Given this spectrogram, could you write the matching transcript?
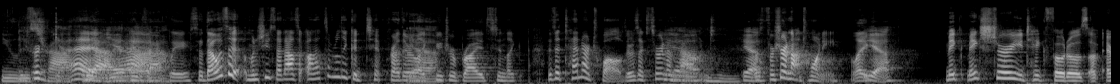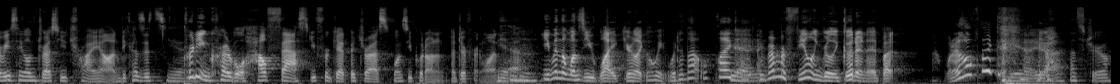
You lose forget. track. yeah, Yeah. exactly. So that was it. When she said that, I was like, oh, that's a really good tip for other like future brides to like. Is it ten or twelve? There was like a certain Yeah. amount. Yeah. It was for sure not twenty. Like Yeah. Make make sure you take photos of every single dress you try on because it's pretty incredible how fast you forget a dress once you put on a different one. Yeah. Mhm. Even the ones you like, you're like, oh wait, what did that look like? Yeah, I, yeah. I remember feeling really good in it, but what it look like? yeah, yeah, that's true.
